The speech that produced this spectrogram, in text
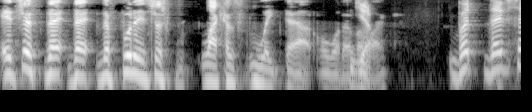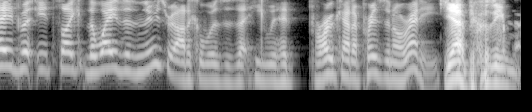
it's just that that the footage just like has leaked out or whatever. Yeah. Like, But they've said, but it's like the way the news article was is that he had broke out of prison already. Yeah, because he No.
